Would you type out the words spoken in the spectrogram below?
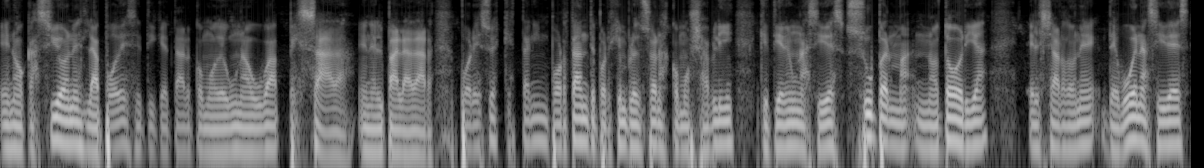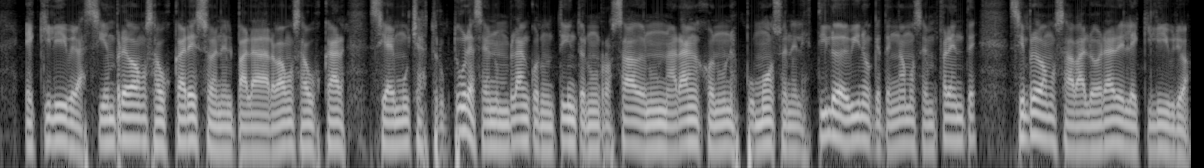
en ocasiones la podés etiquetar como de una uva pesada en el paladar. Por eso es que es tan importante, por ejemplo, en zonas como Chablis, que tienen una acidez súper notoria, el chardonnay de buena acidez equilibra. Siempre vamos a buscar eso en el paladar. Vamos a buscar si hay mucha estructura, sea en un blanco, en un tinto, en un rosado, en un naranjo, en un espumoso, en el estilo de vino que tengamos enfrente. Siempre vamos a valorar el equilibrio.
